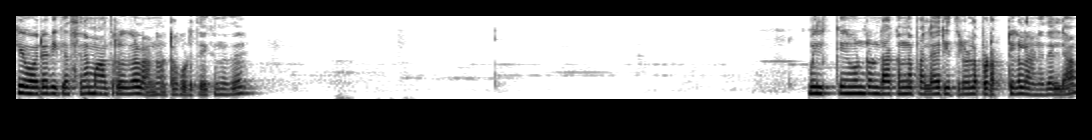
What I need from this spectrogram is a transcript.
ഒക്കെ ഓരോ വികസന മാതൃകകളാണ് കേട്ടോ കൊടുത്തേക്കുന്നത്. മിൽക്ക് കൊണ്ടുണ്ടാക്കുന്ന പല രീതിയിലുള്ള പ്രൊഡക്റ്റുകളാണ് ഇതെല്ലാം.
